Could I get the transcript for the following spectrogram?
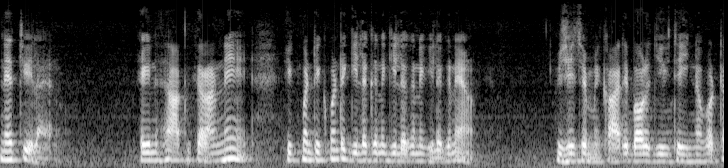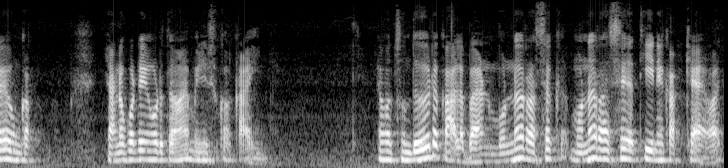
නැති වෙලා යනවා. ඒ නිසා අපි කරන්නේ ඉක්මනට ඉක්මනට ගිලගෙන ගිලගෙන ගිලගෙන යනවා. විශේෂයෙන් මේ කාර්යබහුල ජීවිතේ ඉන්නකොට උඟක් යනකොට එනකොට තමයි මිනිස්සු කකා ඉන්නේ. නමුත් සුන්දරට කාලා බලන්න මොන රස මොන රසය තියෙන එකක් කෑවත්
